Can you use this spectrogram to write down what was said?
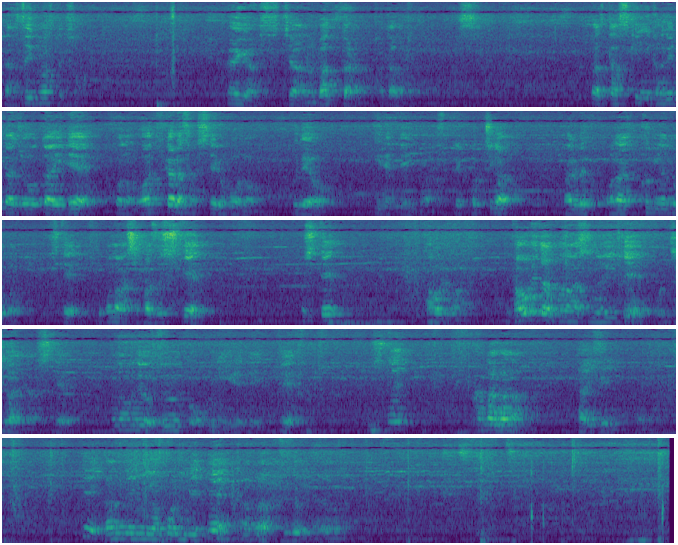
じゃあ普通いきますかはいきますじゃあのバックから。肩がまずたすきにかけた状態でこの脇から刺している方の腕を入れていきます。でこっちがなるべく同じ首のところにしてこの足外してそして倒れます。倒れたらこの足抜いてこっち側に出してこの腕をずっと奥に入れていってそして肩がな体勢になります。で完全に横に入れてあとは強い体を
